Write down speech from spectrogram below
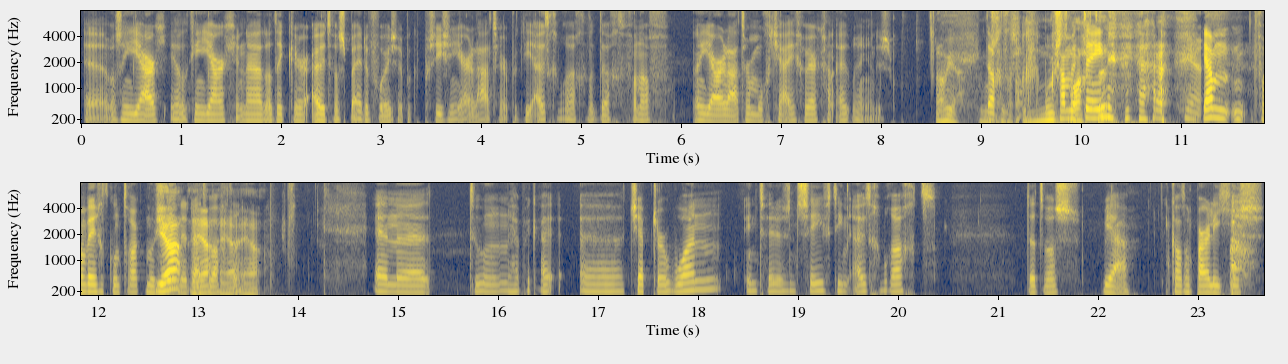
Eh was een jaartje, eigenlijk een jaartje nadat ik eruit was bij The Voice. Heb ik precies een jaar later heb ik die uitgebracht. Want ik dacht, vanaf een jaar later mocht je eigen werk gaan uitbrengen. Dus Oh ja, je dacht, moest, je moest ga wachten. meteen. ja, Ja. ja, vanwege het contract moest ja, je inderdaad ja, wachten. ja, ja. En eh, toen heb ik eh, Chapter 1 in 2017 uitgebracht. Dat was, ja, ik had een paar liedjes.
